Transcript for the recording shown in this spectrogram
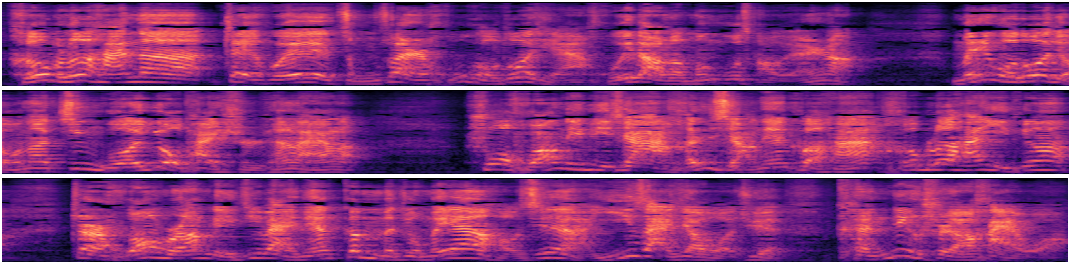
何不勒汗呢？这回总算是虎口脱险，回到了蒙古草原上。没过多久呢，金国又派使臣来了，说皇帝陛下很想念可汗。何不勒汗一听，这儿皇叔长给鸡拜年，根本就没安好心啊！一再叫我去，肯定是要害我。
